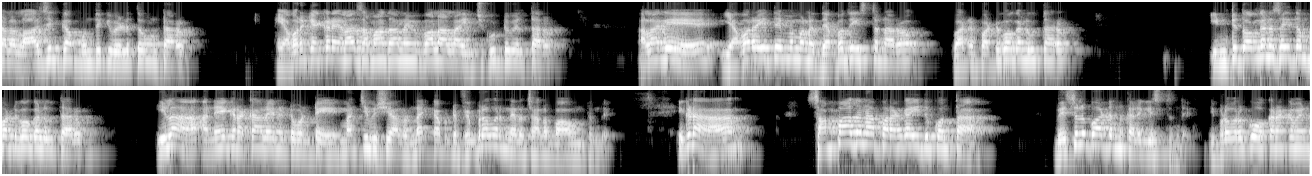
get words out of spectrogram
చాలా లాజిక్గా ముందుకు వెళుతూ ఉంటారు. ఎవరికెక్కడ ఎలా సమాధానం ఇవ్వాలో అలా ఇచ్చుకుంటూ వెళ్తారు. అలాగే ఎవరైతే మిమ్మల్ని దెబ్బతీస్తున్నారో వారిని పట్టుకోగలుగుతారు. ఇంటి దొంగను సైతం పట్టుకోగలుగుతారు. ఇలా అనేక రకాలైనటువంటి మంచి విషయాలు ఉన్నాయి కాబట్టి ఫిబ్రవరి నెల చాలా బాగుంటుంది. ఇక్కడ సంపాదన పరంగా ఇది కొంత వెసులుబాటును కలిగిస్తుంది. ఇప్పటి వరకు ఒక రకమైన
